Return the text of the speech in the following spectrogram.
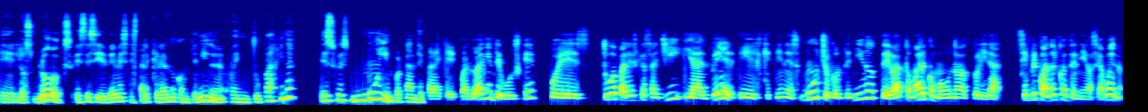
eh, los blogs, es decir, debes estar creando contenido en, tu página, eso es muy importante para que cuando alguien te busque, pues tú aparezcas allí y al ver el que tienes mucho contenido, te va a tomar como una autoridad, siempre y cuando el contenido sea bueno.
